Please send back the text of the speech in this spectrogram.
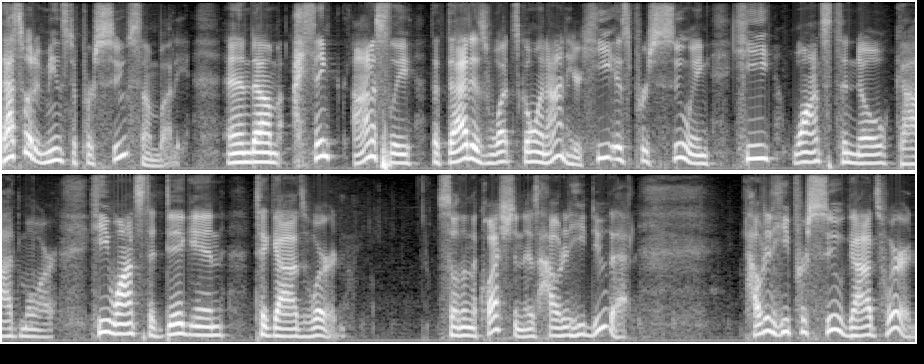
That's what it means to pursue somebody. And um, I think, honestly, that that is what's going on here. He is pursuing, he wants to know God more. He wants to dig in to God's word. So then the question is, how did he do that? How did he pursue God's word?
